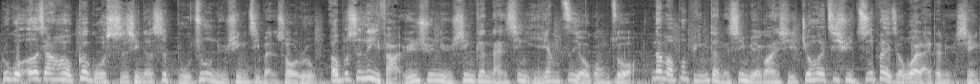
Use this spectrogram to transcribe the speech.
如果二战后各国实行的是补助女性基本收入，而不是立法允许女性跟男性一样自由工作，那么不平等的性别关系就会继续支配着未来的女性。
